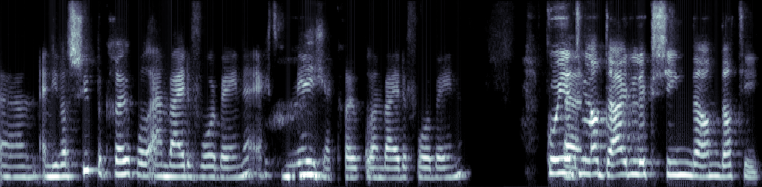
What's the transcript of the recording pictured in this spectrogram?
Um, en die was super kreupel aan beide voorbenen. Echt mega kreupel aan beide voorbenen. Kon je het uh, wel duidelijk zien dan dat hij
